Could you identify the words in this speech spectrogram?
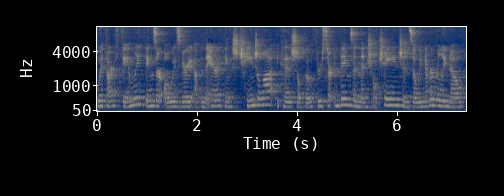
with our family, things are always very up in the air. Things change a lot because she'll go through certain things and then she'll change. And so we never really know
